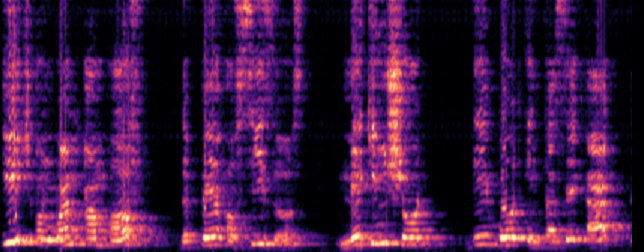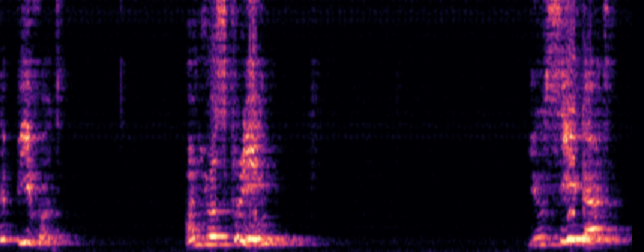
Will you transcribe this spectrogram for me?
each on one arm of the pair of scissors making sure they both intersect at the pivot. On your screen, you see that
